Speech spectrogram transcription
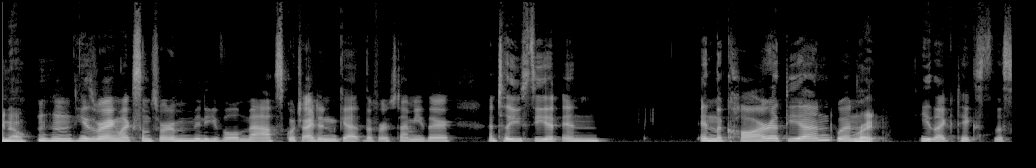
you know? hmm He's wearing like some sort of medieval mask, which I didn't get the first time either until you see it in in the car at the end when Right. he like takes this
